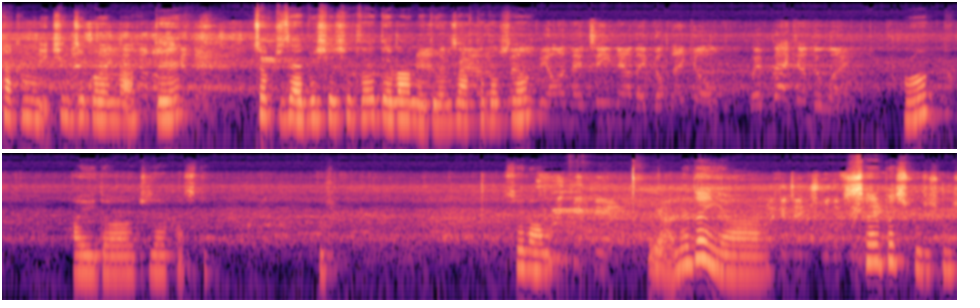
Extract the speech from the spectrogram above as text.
takımın ikinci golünü attı. Çok güzel bir şekilde devam ediyoruz arkadaşlar. Hop. Hayda güzel kastı. Dur. Selam. Ya neden ya? Serbest vuruşmuş.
